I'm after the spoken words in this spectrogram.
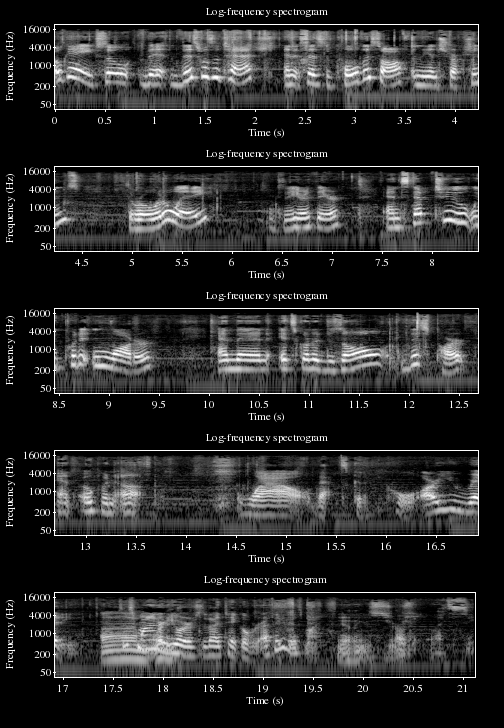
Okay, so the, this was attached, and it says to pull this off in the instructions. Throw it away. See right there. And step two, we put it in water, and then it's going to dissolve this part and open up. Wow, that's going to be cool. Are you ready? Is this mine ready. or yours? Did I take over? I think it is mine. Yeah, I think this is yours. Okay, let's see.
